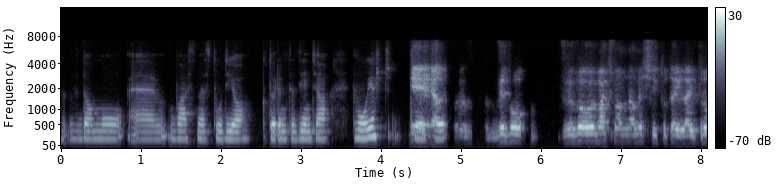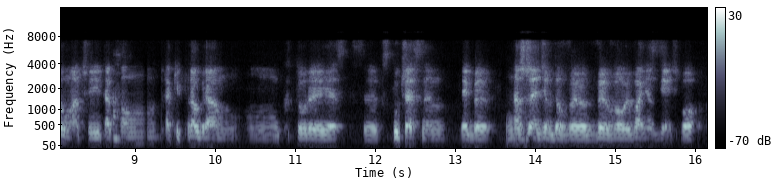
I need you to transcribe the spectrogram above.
w domu e, własne studio, w którym te zdjęcia wywołujesz? Czy, Nie, ja wywo wywoływać mam na myśli tutaj Lightrooma, czyli taką, taki program, mm, który jest y, współczesnym jakby narzędziem do wywoływania zdjęć, bo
